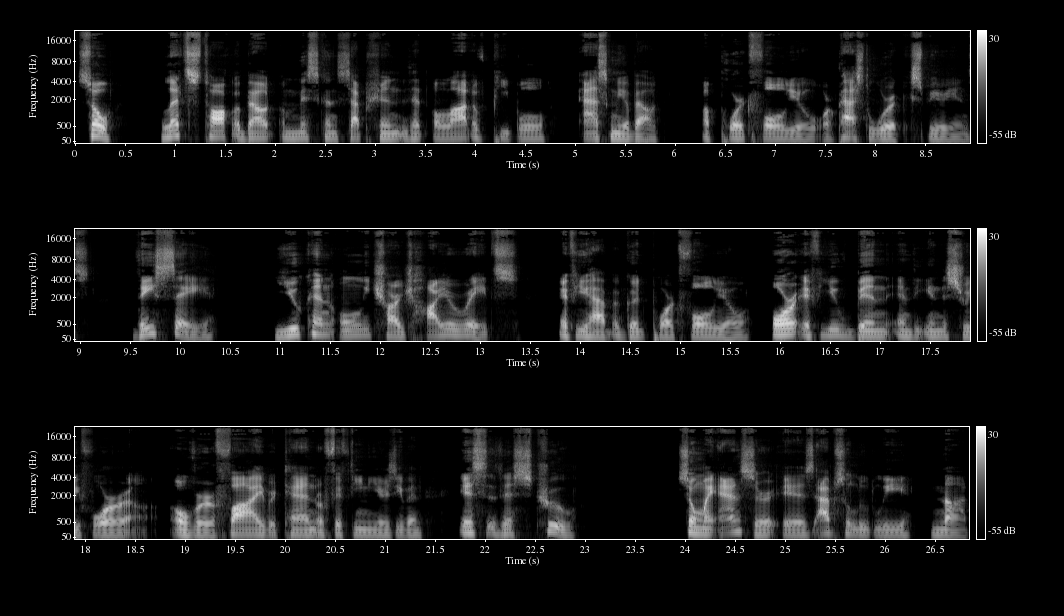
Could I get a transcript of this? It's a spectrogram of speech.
So, let's talk about a misconception that a lot of people ask me about a portfolio or past work experience. They say you can only charge higher rates if you have a good portfolio or if you've been in the industry for uh, over 5 or 10 or 15 years even is this true? So my answer is absolutely not.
